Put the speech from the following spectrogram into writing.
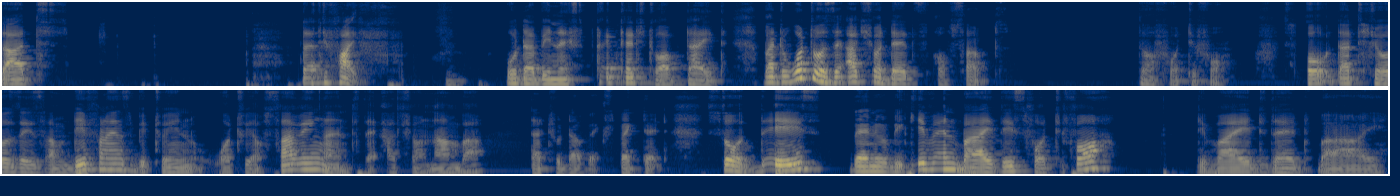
that 35 would have been expected to have died. But what was the actual deaths observed? There were 44. So that shows there is some difference between what we are observing and the actual number that would have expected. So this then will be given by this 44 divided by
